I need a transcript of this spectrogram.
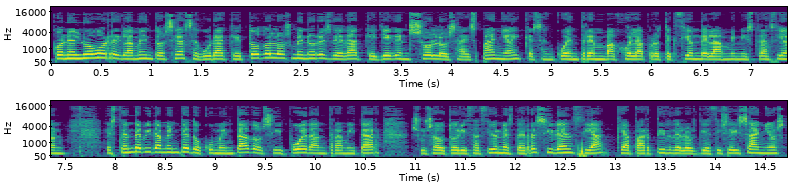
Con el nuevo reglamento se asegura que todos los menores de edad que lleguen solos a España y que se encuentren bajo la protección de la Administración estén debidamente documentados y puedan tramitar sus autorizaciones de residencia, que a partir de los 16 años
